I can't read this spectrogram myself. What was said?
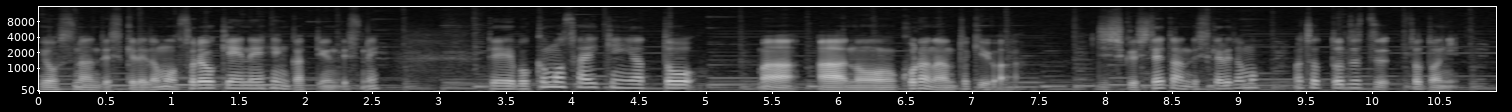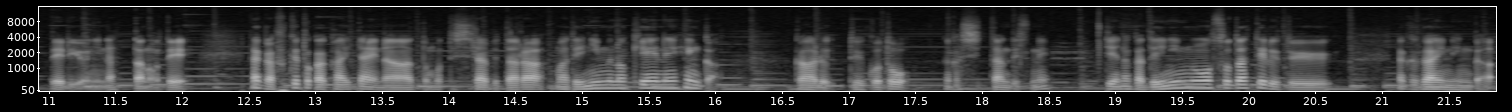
様子なんですけれどもそれを経年変化っていうんですね。で僕も最近やっとまああのコロナの時は自粛してたんですけれども、まあ、ちょっとずつ外に出るようになったのでなんか服とか買いたいなと思って調べたら、まあ、デニムの経年変化があるということをなんか知ったんですねでなんかデニムを育てるというなんか概念が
